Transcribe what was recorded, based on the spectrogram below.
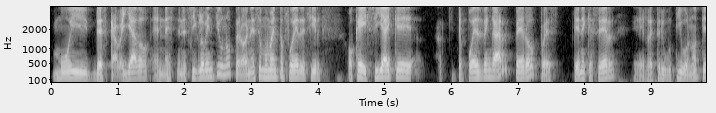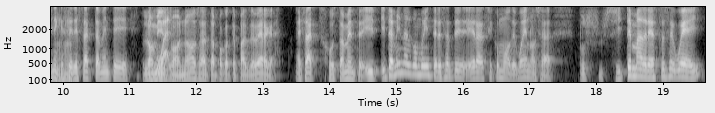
muy descabellado en, este, en el siglo XXI, pero en ese momento fue decir, ok, sí hay que, te puedes vengar, pero pues tiene que ser eh, retributivo, ¿no? Tiene que ser exactamente Lo igual. mismo, ¿no? O sea, tampoco te pases de verga. Exacto. Justamente. Y, y también algo muy interesante era así como de, bueno, o sea, pues si te madreaste ese güey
